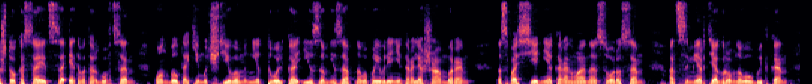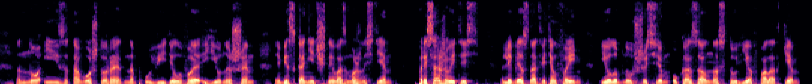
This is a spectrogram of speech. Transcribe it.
Что касается этого торговца, он был таким учтивым не только из-за внезапного появления короля Шамбара, спасения каравана Сороса от смерти огромного убытка, но и из-за того, что Реднап увидел в юноше бесконечные возможности. «Присаживайтесь», — любезно ответил Фэй и, улыбнувшись, указал на стулья в палатке.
